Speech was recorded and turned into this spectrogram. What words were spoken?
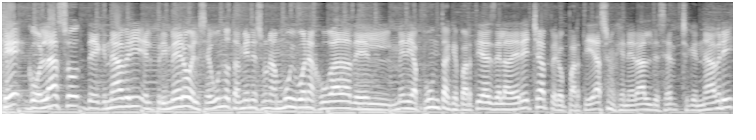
Qué golazo de Gnabry el primero, el segundo también es una muy buena jugada del media punta que partía desde la derecha, pero partidazo en general de Serge Gnabry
